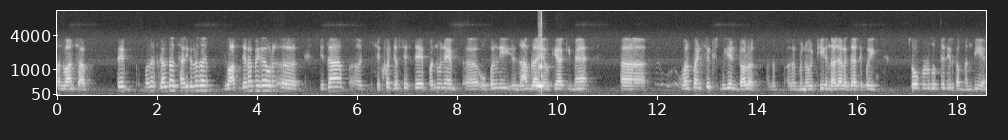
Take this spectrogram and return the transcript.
ਸੰਦਵਾਨ ਸਾਹਿਬ। ਤੇ ਮਤਲਬ ਇਸ ਗੱਲ ਦਾ ਸਾਰੀ ਗੱਲਾਂ ਦਾ ਜਵਾਬ ਦੇਣਾ ਪਏਗਾ ਔਰ ਜਿੱਦਾਂ ਸਿੱਖ ਫॉर ਜਸਟਿਸ ਦੇ ਪੰਨੂ ਨੇ ਓਪਨਲੀ ਇਲਜ਼ਾਮ ਲਾਏ ਔਰ ਕਿਹਾ ਕਿ ਮੈਂ ਅਹ, 1.6 ਮਿਲੀਅਨ ਡਾਲਰ ਮਤਲਬ ਅਗਰ ਮੈਨੂੰ ਠੀਕ ਅੰਦਾਜ਼ਾ ਲੱਗਦਾ ਹੈ ਤੇ ਕੋਈ 100 ਕਰੋੜ ਤੋਂ ਉੱਤੇ ਦੀ ਰਕਮ ਬੰਦੀ ਹੈ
